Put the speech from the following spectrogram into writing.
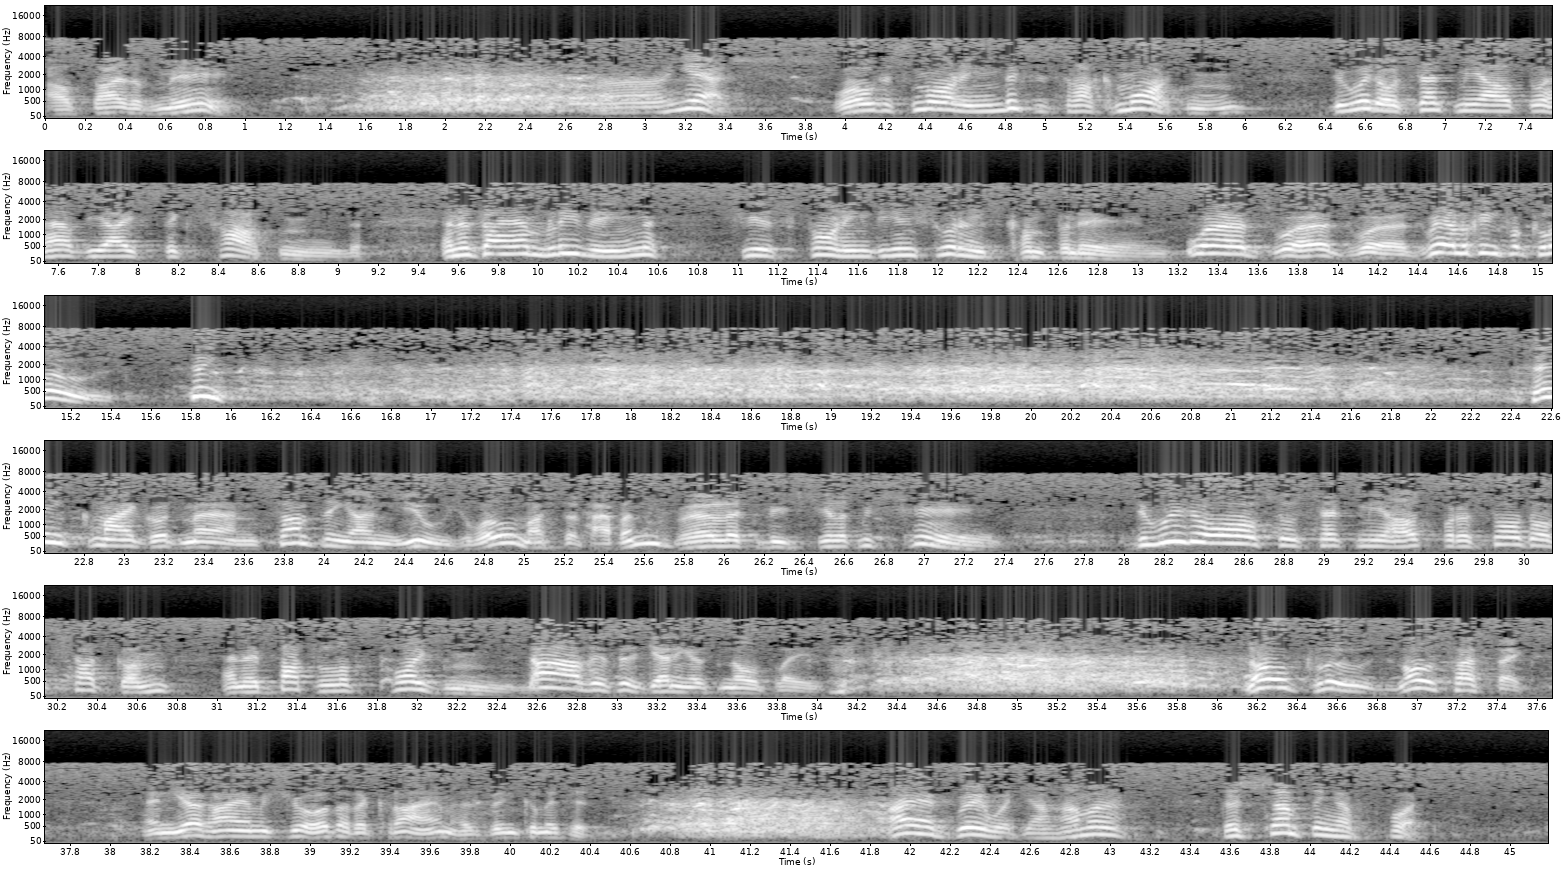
Outside of me? Uh, yes. Well, this morning, Mrs. Throckmorton, the widow, sent me out to have the ice pick sharpened. And as I am leaving, she is phoning the insurance company. Words, words, words. We're looking for clues. Think. Think, my good man. Something unusual must have happened. Well, let me see, let me see. The widow also sent me out for a sort of shotgun and a bottle of poison. Ah, this is getting us no place. no clues, no suspects. And yet I am sure that a crime has been committed. I agree with you, Hummer. There's something afoot.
